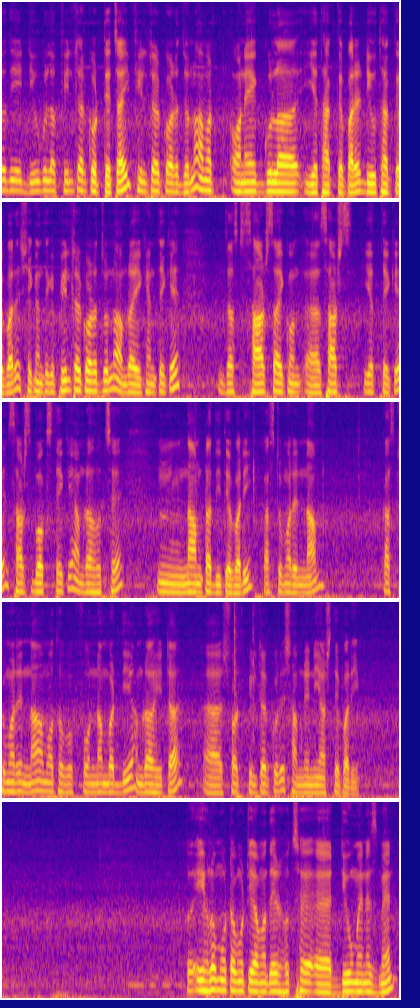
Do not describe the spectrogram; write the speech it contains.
যদি এই ডিউগুলো ফিল্টার করতে চাই ফিল্টার করার জন্য আমার অনেকগুলা ইয়ে থাকতে পারে ডিউ থাকতে পারে। সেখান থেকে ফিল্টার করার জন্য আমরা এখান থেকে জাস্ট সার্চ আইকন সার্চ ইয়ের থেকে সার্চ বক্স থেকে আমরা হচ্ছে নামটা দিতে পারি কাস্টমারের নাম। কাস্টমারের নাম অথবা ফোন নাম্বার দিয়ে আমরা এটা শর্ট ফিল্টার করে সামনে নিয়ে আসতে পারি। তো এই হলো মোটামুটি আমাদের হচ্ছে ডিউ ম্যানেজমেন্ট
